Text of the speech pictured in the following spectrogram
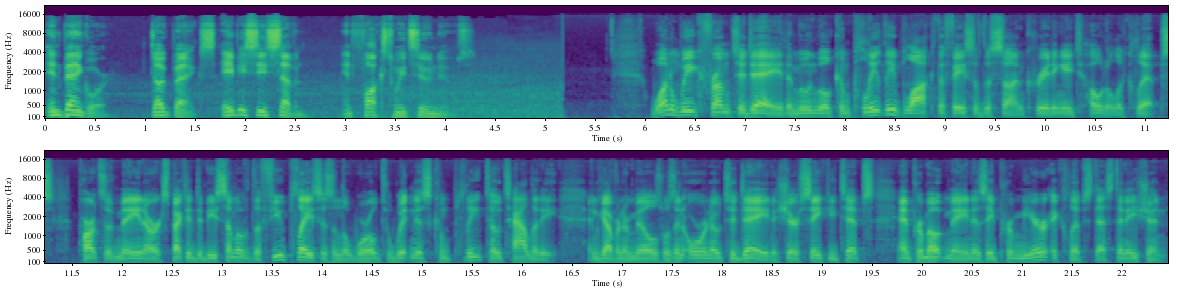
In Bangor, Doug Banks, ABC 7, and Fox 22 News. One week from today, the moon will completely block the face of the sun, creating a total eclipse. Parts of Maine are expected to be some of the few places in the world to witness complete totality. And Governor Mills was in Orono today to share safety tips and promote Maine as a premier eclipse destination.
